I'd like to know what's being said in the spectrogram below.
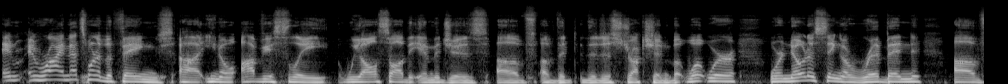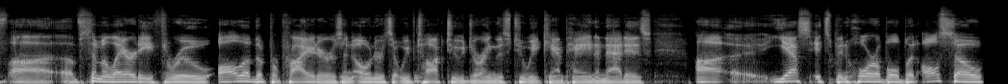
And, and Ryan, that's one of the things. Uh, you know, obviously, we all saw the images of of the the destruction, but what we're we're noticing a ribbon of uh, of similarity through all of the proprietors and owners that we've talked to during this two week campaign, and that is. Uh, yes, it's been horrible, but also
